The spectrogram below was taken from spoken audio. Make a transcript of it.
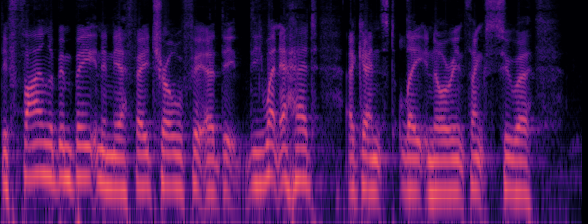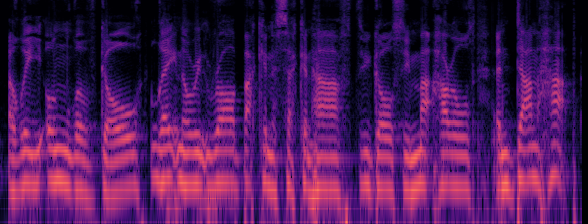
they've finally been beaten in the FA Trophy. Uh, they, they, went ahead against Leyton Orient thanks to a, a Lee Ndlovu goal. Leyton Orient roared back in the second half. Three goals through Matt Harrold and Dan Happe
